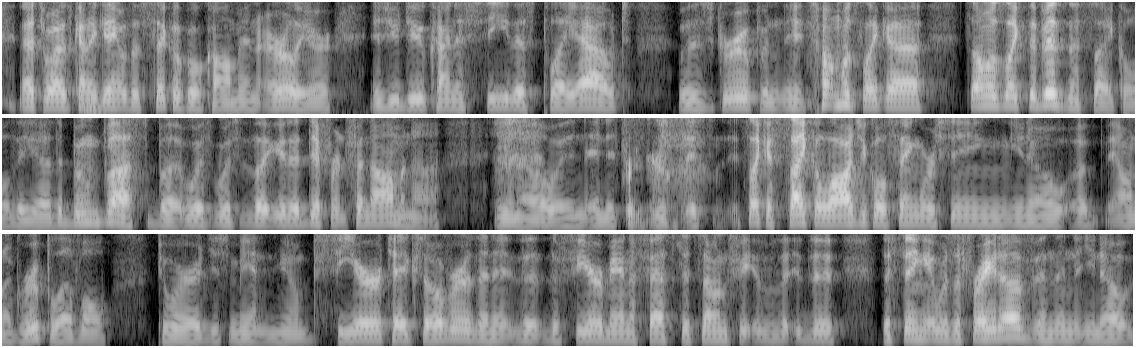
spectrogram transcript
That's why i was kind of getting with a cyclical comment earlier is you do kind of see this play out with this group and it's almost like a it's almost like the business cycle the uh, the boom bust but with with like in a different phenomena you know and and it's it's, it's it's like a psychological thing we're seeing you know uh, on a group level to where it just man you know fear takes over then it, the, the fear manifests its own fe- the, the the thing it was afraid of and then you know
